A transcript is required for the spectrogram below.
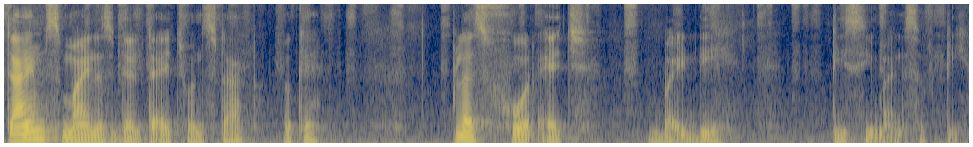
times minus delta h 1 star okay, plus 4 h by d T c minus of t.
